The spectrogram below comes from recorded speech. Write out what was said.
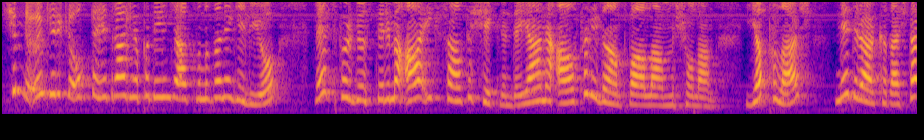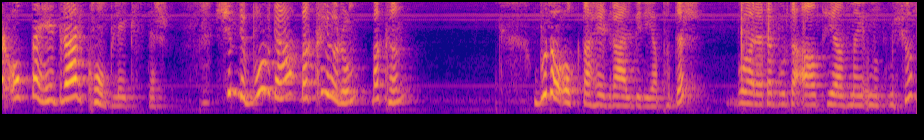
Şimdi öncelikle oktahedral yapı deyince aklımıza ne geliyor? Vesper gösterimi AX6 şeklinde yani 6 ligand bağlanmış olan yapılar nedir arkadaşlar? Oktahedral komplekstir. Şimdi burada bakıyorum bakın bu da oktahedral bir yapıdır. Bu arada burada 6 yazmayı unutmuşuz.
